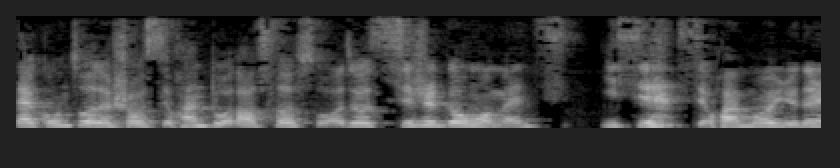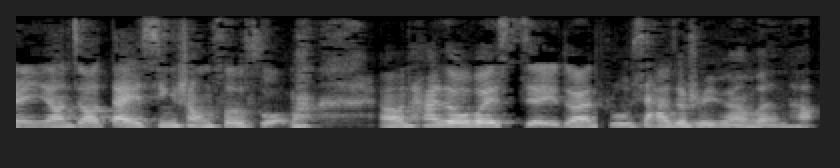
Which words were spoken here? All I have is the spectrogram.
在工作的时候喜欢躲到厕所，就其实跟我们一些 喜欢摸鱼的人一样，就要带薪上厕所嘛。然后他就会写一段如下，就是原文哈。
